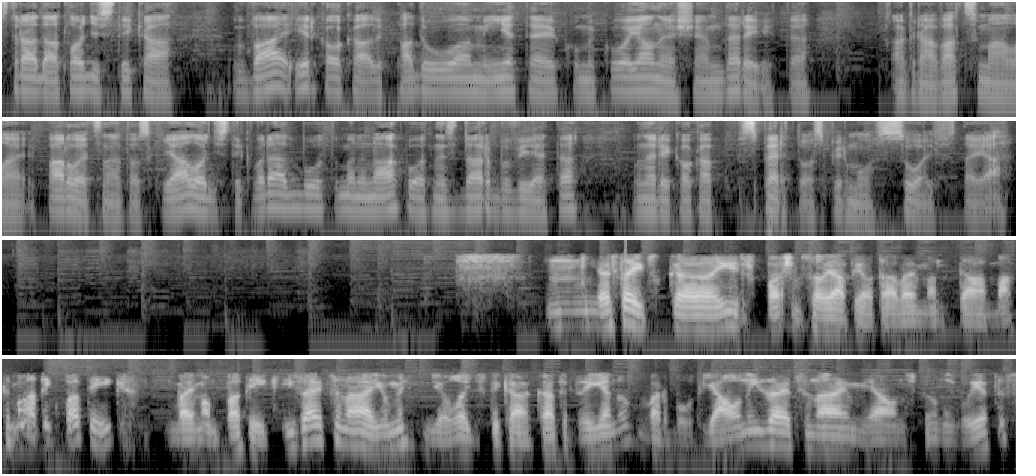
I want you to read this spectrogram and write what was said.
strādāt loģistikā, vai ir kaut kādi padomi, ieteikumi, ko jauniešiem darīt eh, agrā vecumā, lai pārliecinātos, ka jā, loģistika varētu būt mana nākotnes darba vieta un arī kaut kā spērt tos pirmos soļus tajā? Es teiktu, ka ir pašam sev jāpajautā, vai man tā matemātika patīk, vai man patīk izaicinājumi, jo loģistikā katru dienu var būt jauni izaicinājumi, jaunas pilnīgi lietas.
